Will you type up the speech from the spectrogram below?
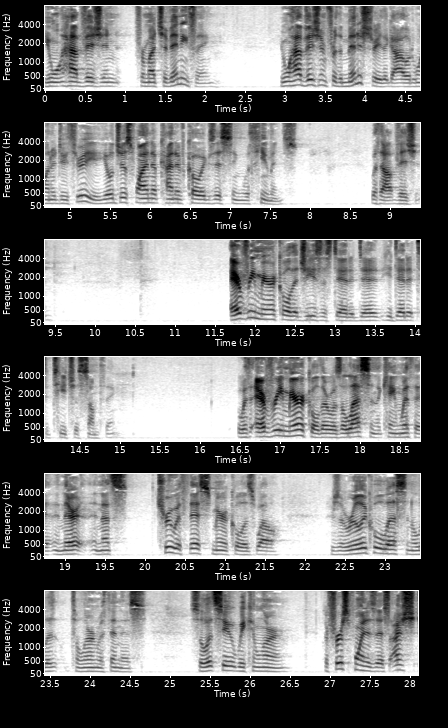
You won't have vision for much of anything. You won't have vision for the ministry that God would want to do through you. You'll just wind up kind of coexisting with humans without vision. Every miracle that Jesus did, it did he did it to teach us something. with every miracle, there was a lesson that came with it. And, there, and that's true with this miracle as well. There's a really cool lesson to, li- to learn within this. So let's see what we can learn. The first point is this I, sh-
